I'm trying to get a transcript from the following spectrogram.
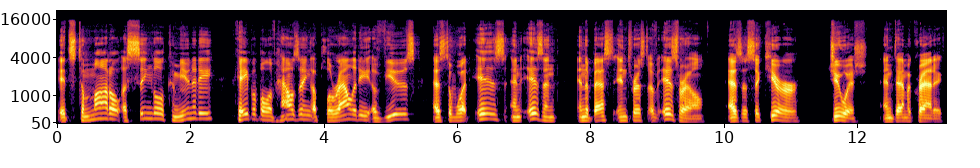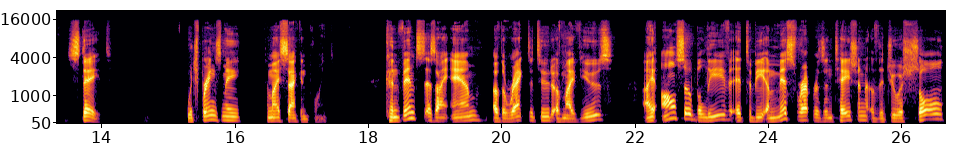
it's to model a single community capable of housing a plurality of views as to what is and isn't in the best interest of Israel as a secure Jewish and democratic state. Which brings me to my second point. Convinced as I am of the rectitude of my views, I also believe it to be a misrepresentation of the Jewish soul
